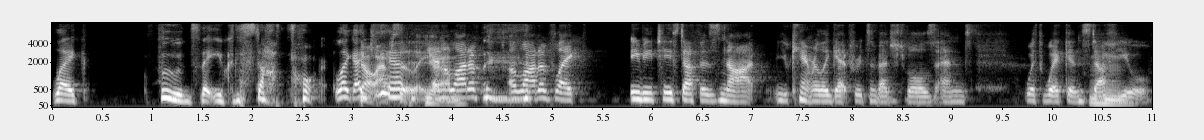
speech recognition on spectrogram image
like foods that you can stop for. Like I no, can't absolutely. And a lot of a lot of like EBT stuff is not you can't really get fruits and vegetables and with WIC and stuff Mm-hmm. Mhm. you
